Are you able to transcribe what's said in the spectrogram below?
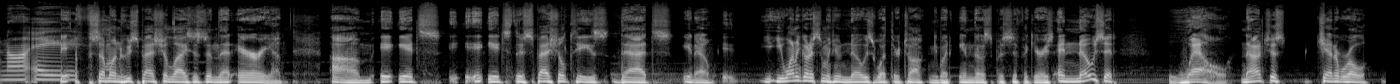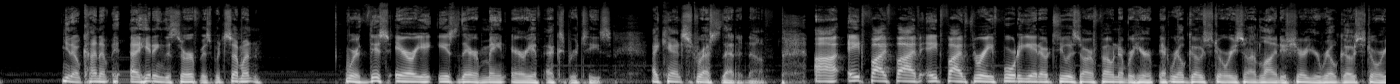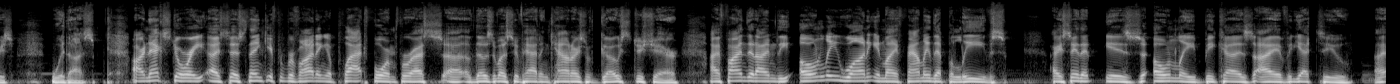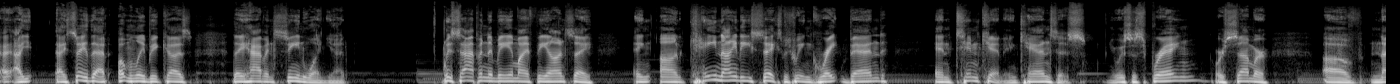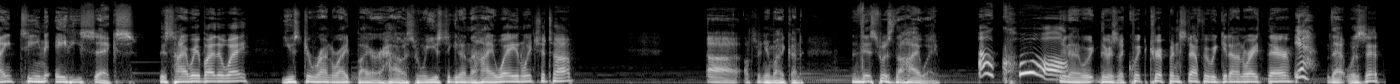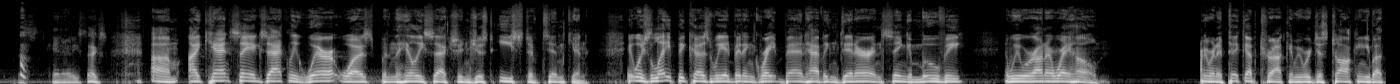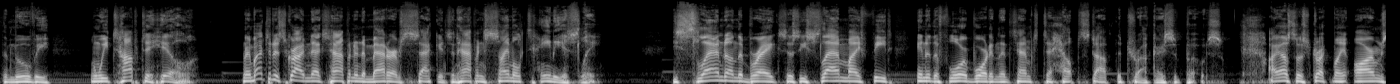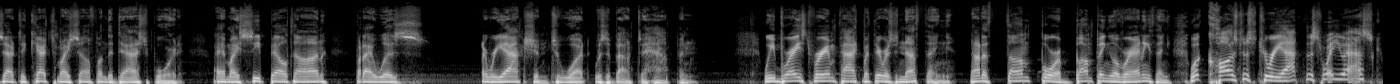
not a. Someone who specializes in that area. Um, it, it's it, it's the specialties that you know. You you want to go to someone who knows what they're talking about in those specific areas and knows it well, not just general, you know, kind of uh, hitting the surface, but someone where this area is their main area of expertise. I can't stress that enough. Uh, 855 853 4802 is our phone number here at Real Ghost Stories Online to share your real ghost stories with us. Our next story uh, says, Thank you for providing a platform for us, uh, those of us who've had encounters with ghosts to share. I find that I'm the only one in my family that believes. I say that is only because I have yet to. I, I, I say that only because they haven't seen one yet. This happened to me and my fiance in, on K96 between Great Bend and Timken in Kansas. It was the spring or summer of 1986. This highway, by the way, used to run right by our house when we used to get on the highway in Wichita. Uh, I'll turn your mic on. This was the highway. Oh, cool. You know, there's a quick trip and stuff we would get on right there. Yeah. That was it. K96. Um, I can't say exactly where it was, but in the hilly section just east of Timken. It was late because we had been in Great Bend having dinner and seeing a movie, and we were on our way home. We were in a pickup truck and we were just talking about the movie when we topped a hill. What I'm about to describe next happened in a matter of seconds and happened simultaneously. He slammed on the brakes as he slammed my feet into the floorboard in an attempt to help stop the truck, I suppose. I also struck my arms out to catch myself on the dashboard. I had my seatbelt on, but I was a reaction to what was about to happen. We braced for impact, but there was nothing, not a thump or a bumping over anything. What caused us to react this way, you ask?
